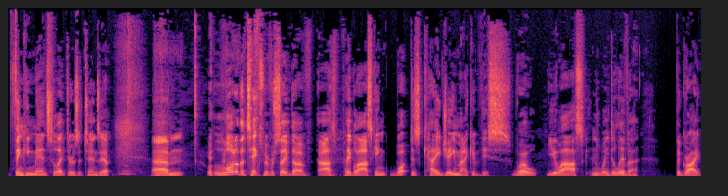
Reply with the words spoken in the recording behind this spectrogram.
thinking man selector, as it turns out. Um, a lot of the texts we've received, though, have asked, people asking, "What does KG make of this?" Well, you ask and we deliver. The great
